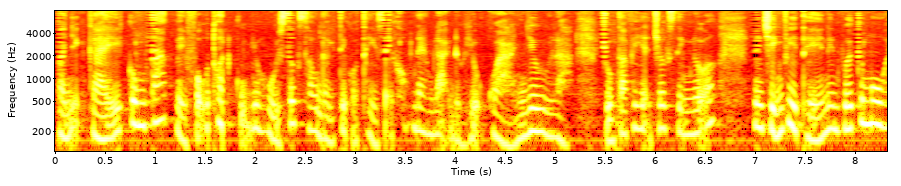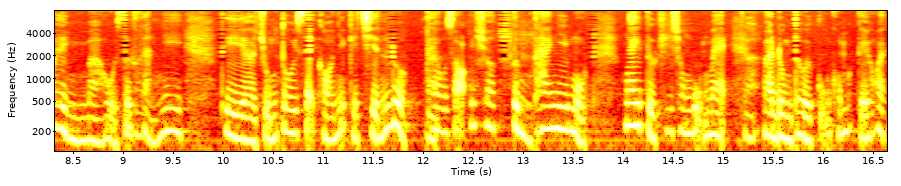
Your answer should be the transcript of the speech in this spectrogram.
và những cái công tác về phẫu thuật cũng như hồi sức sau đấy thì có thể sẽ không đem lại được hiệu quả như là chúng ta phát hiện trước sinh nữa. Nên chính vì thế nên với cái mô hình mà hồi sức vâng. sản nhi thì à, chúng tôi sẽ có những cái chiến lược dạ. theo dõi cho từng thai nhi một ngay từ khi trong bụng mẹ dạ. Và đồng thời cũng có một kế hoạch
